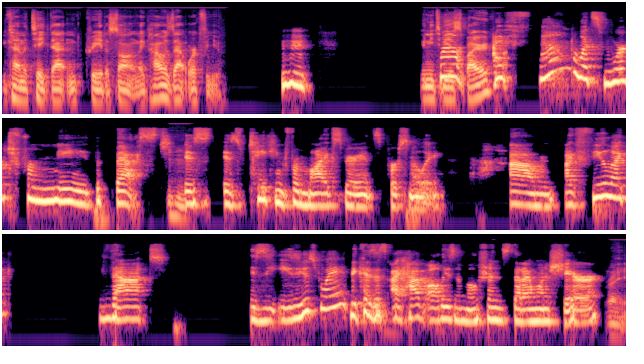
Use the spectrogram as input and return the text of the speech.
you kind of take that and create a song? Like how does that work for you? Mhm. You need to be inspired? I found what's worked for me the best Mhm. is is taking from my experience personally. Um, I feel like that is the easiest way because it's, I have all these emotions that I want to share, right.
